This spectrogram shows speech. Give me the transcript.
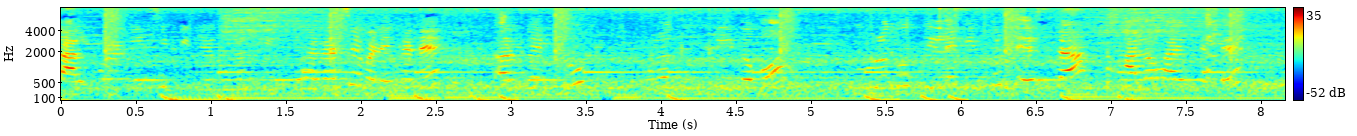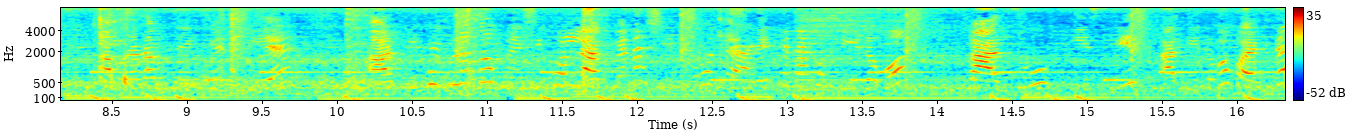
জাল করে নিয়েছি পিঠেগুলো সিদ্ধ হয়ে গেছে, এবার এখানে অল্প একটু পুরো দুধ দিয়ে দেবো। গুঁড়ো দুধ দিলে কিন্তু টেস্টটা ভালো হয় খেতে। আপনারাও দেখবেন দিয়ে। আর পিঠেগুলো তো বেশিক্ষণ লাগবে না, সিদ্ধ হতে আর এখানে এখন দিয়ে দেবো কাজু কিশমিশ আর দিয়ে দেবো কয়েকটা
